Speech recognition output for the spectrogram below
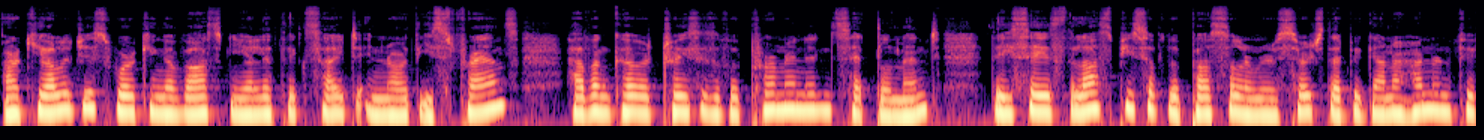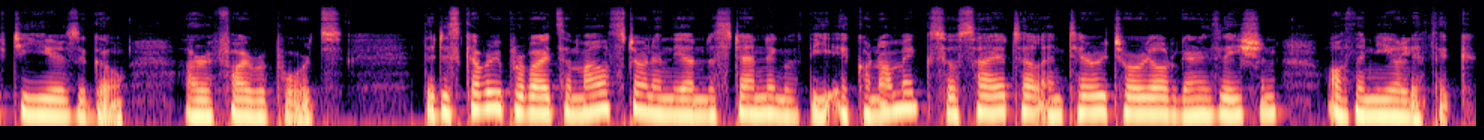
Archaeologists working a vast Neolithic site in northeast France have uncovered traces of a permanent settlement they say is the last piece of the puzzle in research that began 150 years ago, RFI reports. The discovery provides a milestone in the understanding of the economic, societal, and territorial organization of the Neolithic.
